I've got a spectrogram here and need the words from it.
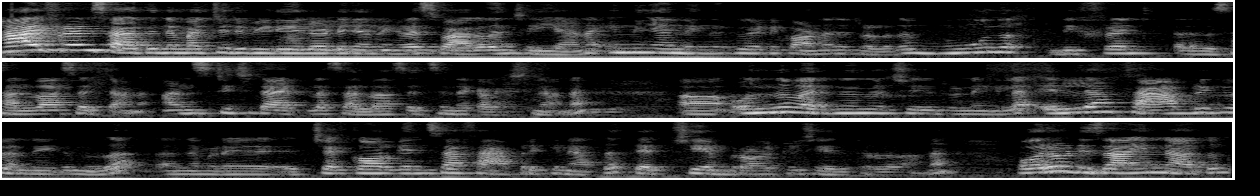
ഹായ് ഫ്രണ്ട്സ് അതിന്റെ മറ്റൊരു വീഡിയോയിലോട്ട് ഞാൻ നിങ്ങളെ സ്വാഗതം ചെയ്യുകയാണ് ഇന്ന് ഞാൻ നിങ്ങൾക്ക് വേണ്ടി കൊണ്ടുവന്നിട്ടുള്ളത് മൂന്ന് ഡിഫറെന്റ് സൽവാ സെറ്റ് ആണ്. അൺസ്റ്റിച്ച്ഡ് ആയിട്ടുള്ള സൽവാ സെറ്റ്സിന്റെ കളക്ഷനാണ് ഒന്ന് വരുന്നതെന്ന് വെച്ച് കഴിഞ്ഞിട്ടുണ്ടെങ്കിൽ എല്ലാ ഫാബ്രിക് വന്നിരിക്കുന്നത് നമ്മുടെ ചെക്ക് ഓർഗൻസ ഫാബ്രിക്കിനകത്ത് തെപ്ചി എംബ്രോയിഡറി ചെയ്തിട്ടുള്ളതാണ്. ഓരോ ഡിസൈനിനകത്തും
